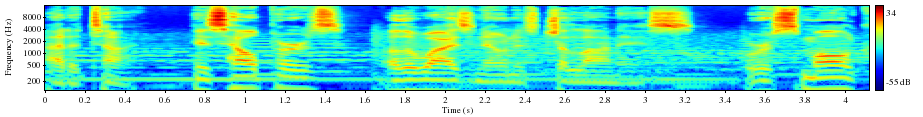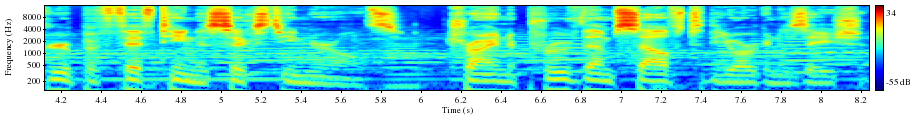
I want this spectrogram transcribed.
at a time. His helpers, otherwise known as chalanes, were a small group of 15 to 16 year olds trying to prove themselves to the organization.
